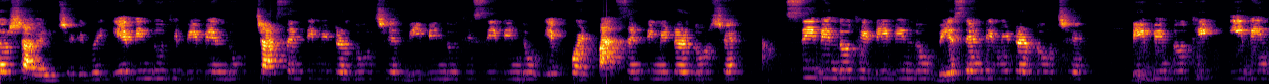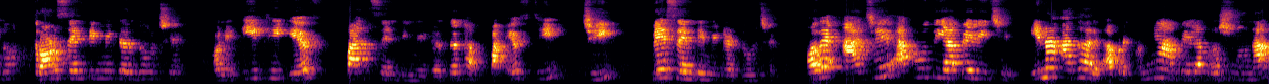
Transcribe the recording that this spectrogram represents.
દર્શાવેલું છે કે ભાઈ એ બિંદુથી બી બિંદુ 4 સેન્ટીમીટર દૂર છે, બી બિંદુથી સી બિંદુ 1.5 સેન્ટીમીટર દૂર છે, સી બિંદુથી ડી બિંદુ 2 સેન્ટીમીટર દૂર છે, ડી બિંદુથી ઈ બિંદુ 3 સેન્ટીમીટર દૂર છે અને ઈ થી એફ 5 સેન્ટીમીટર તથા એફથી જી 2 સેન્ટીમીટર દૂર છે. હવે આ જે આકૃતિ આપેલી છે, એના આધારે આપણે અહીંયા આપેલા પ્રશ્નોના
